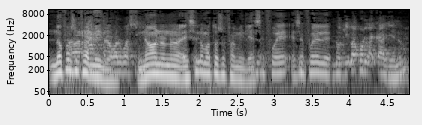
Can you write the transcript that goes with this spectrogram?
no fue su familia. No, no, no, ese no mató a su familia. Ese fue, ese fue el... Lo que iba por la calle, ¿no?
